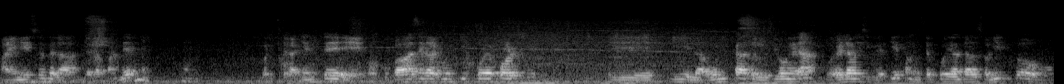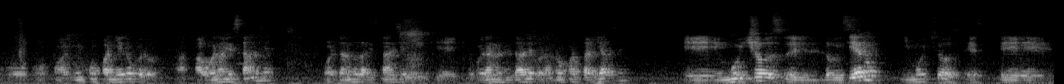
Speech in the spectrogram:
a inicios de la, de la pandemia, porque la gente ocupaba hacer algún tipo de deporte eh, y la única solución era coger la bicicletita, donde usted podía andar solito o, con algún compañero, pero a, buena distancia, guardando la distancia que, fuera necesaria para no contagiarse. Eh, muchos eh, lo hicieron y muchos este,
